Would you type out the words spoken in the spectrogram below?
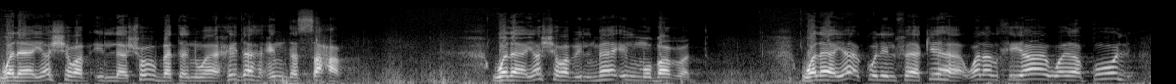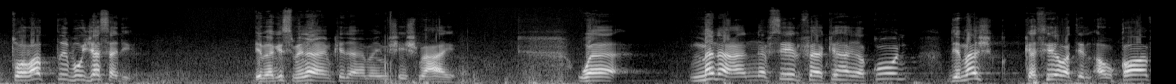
ولا يشرب إلا شربة واحدة عند السحر. ولا يشرب الماء المبرد. ولا يأكل الفاكهة ولا الخيار ويقول ترطب جسدي. يبقى جسمي ناعم كده ما يمشيش معايا. ومنع عن نفسه الفاكهة يقول دمشق كثيرة الأوقاف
